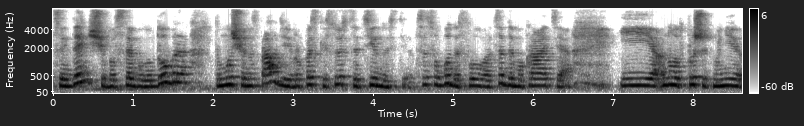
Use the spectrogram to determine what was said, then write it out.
цей день, щоб все було добре, тому що насправді Європейський Союз це цінності, це свобода слова, це демократія. І ну от пишуть мені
